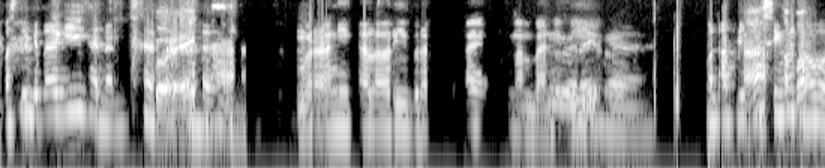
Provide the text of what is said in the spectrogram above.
pasti ketagihan nanti. Gorengan. ngurangi kalori berapa eh, nambah nih Gorengan. Men aplikasi Apa?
